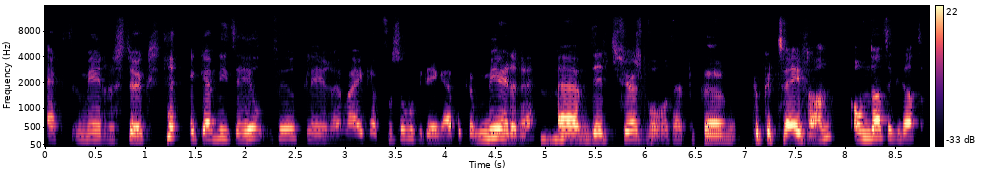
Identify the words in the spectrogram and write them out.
echt meerdere stuks. ik heb niet heel veel kleren, maar ik heb voor sommige dingen heb ik er meerdere. Mhm. Ehm, dit shirt bijvoorbeeld heb ik, ehm, heb ik er twee van. Omdat ik dat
